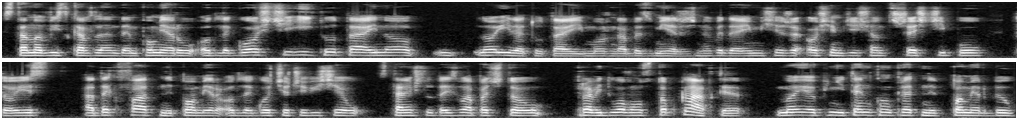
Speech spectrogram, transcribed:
stanowiska względem pomiaru odległości i tutaj no, no ile tutaj można by zmierzyć? No wydaje mi się, że 86,5 to jest adekwatny pomiar odległości. Oczywiście staram się tutaj złapać tą prawidłową stop klatkę. W mojej opinii ten konkretny pomiar był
